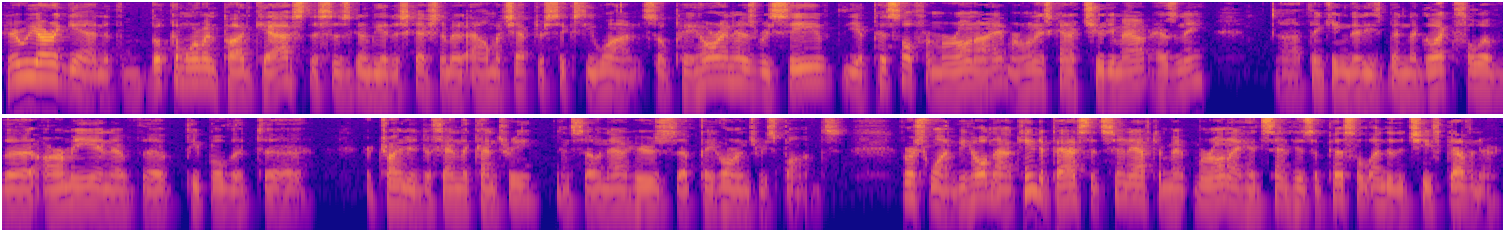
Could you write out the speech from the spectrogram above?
Here we are again at the Book of Mormon podcast. This is going to be a discussion about Alma chapter 61. So Pahoran has received the epistle from Moroni. Moroni's kind of chewed him out, hasn't he? Uh, thinking that he's been neglectful of the army and of the people that uh, are trying to defend the country. And so now here's uh, Pahoran's response. Verse 1 Behold, now it came to pass that soon after Moroni had sent his epistle unto the chief governor,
